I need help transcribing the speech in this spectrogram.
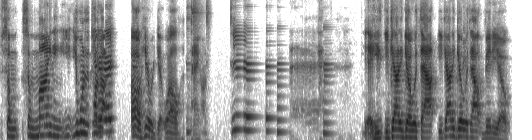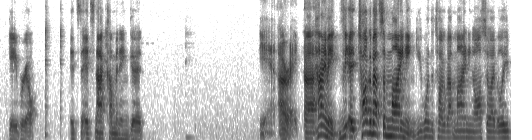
some some mining. You, you wanted to talk yeah, about? Oh, here we go. Well, hang on. Yeah, he, you got to go without you got to go without video, Gabriel. It's it's not coming in good. Yeah. All right. Uh, Jaime, uh, talk about some mining. You wanted to talk about mining also, I believe.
